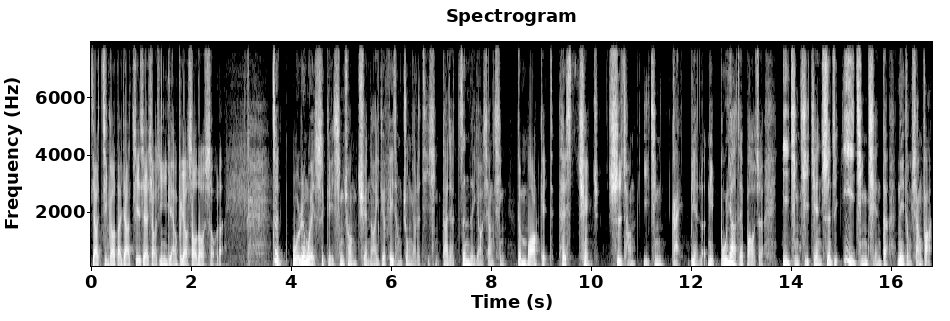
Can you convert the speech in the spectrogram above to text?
要警告大家接下来小心一点，不要烧到手了。这我认为是给新创圈啊一个非常重要的提醒，大家真的要相信，the market has changed，市场已经改变了。你不要再抱着疫情期间甚至疫情前的那种想法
